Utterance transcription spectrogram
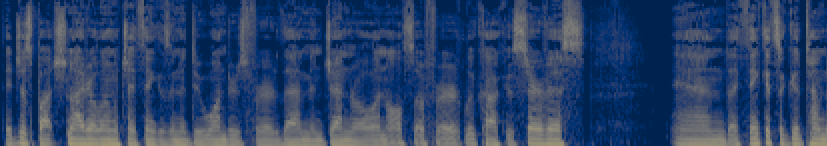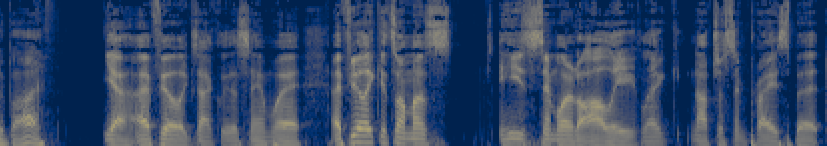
They just bought Schneiderlin, which I think is going to do wonders for them in general and also for Lukaku's service. And I think it's a good time to buy. Yeah, I feel exactly the same way. I feel like it's almost he's similar to Alli, like not just in price, but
